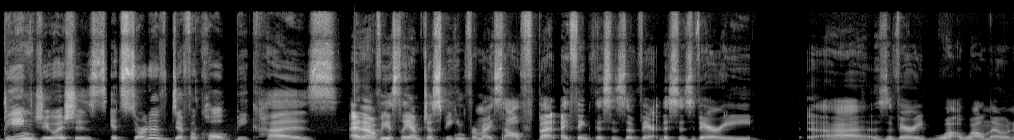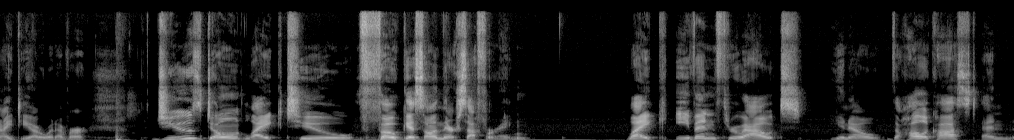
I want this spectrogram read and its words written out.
being Jewish is it's sort of difficult because and obviously I'm just speaking for myself, but I think this is a very this is very uh this is a very well well-known idea or whatever. Jews don't like to focus on their suffering. Like even throughout, you know, the Holocaust and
